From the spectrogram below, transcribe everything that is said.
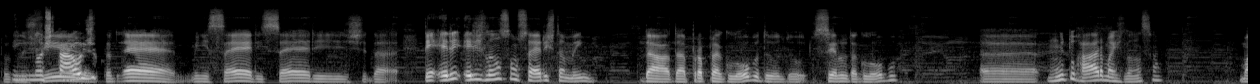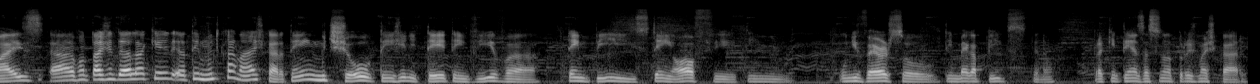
Todos os nostálgico. filmes, todo- é, minisséries, séries. Da... Tem, ele- eles lançam séries também da, da própria Globo, do, do selo da Globo. É, muito raro, mas lançam. Mas a vantagem dela é que ela tem muito canais, cara. Tem Multishow, tem GNT, tem Viva, tem Bis, tem Off, tem Universal, tem Megapix, entendeu? Pra quem tem as assinaturas mais caras.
